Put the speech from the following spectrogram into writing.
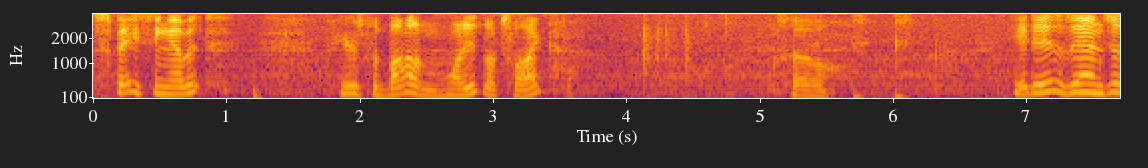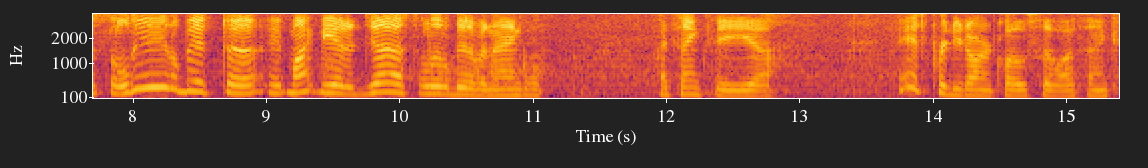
spacing of it. Here's the bottom, what it looks like. So it is in just a little bit, uh, it might be at a, just a little bit of an angle I think the uh, it's pretty darn close though I think.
